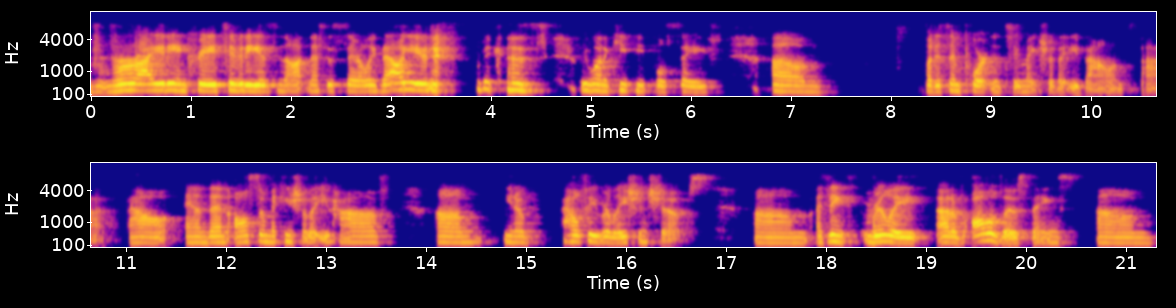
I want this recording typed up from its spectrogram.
variety and creativity is not necessarily valued because we want to keep people safe um, but it's important to make sure that you balance that out. And then also making sure that you have, um, you know, healthy relationships. Um, I think really out of all of those things, um,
